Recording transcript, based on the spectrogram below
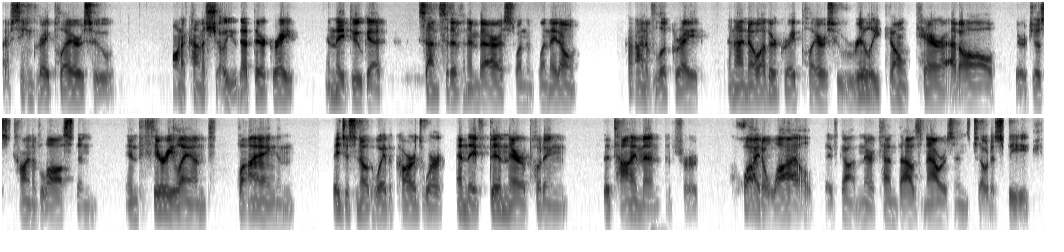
I've seen great players who want to kind of show you that they're great, and they do get sensitive and embarrassed when when they don't kind of look great. And I know other great players who really don't care at all. They're just kind of lost in in theory land playing, and they just know the way the cards work, and they've been there putting the time in for quite a while. They've gotten their ten thousand hours in, so to speak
